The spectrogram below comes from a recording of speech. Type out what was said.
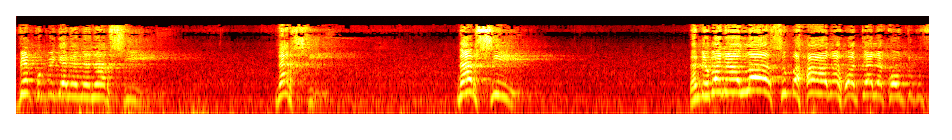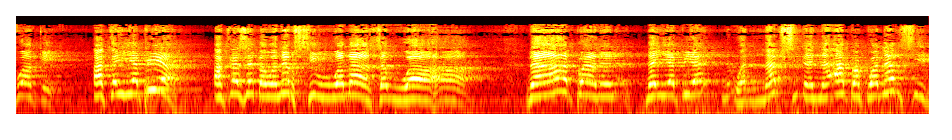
vya kupigana na nafsi. Nafsi. Nafsi na ndio maana Allah subhanahu wa ta'ala kwa utukufu wake akaiapia akasema wa nafsi wa ma sawaha. Na hapa na iapia wa nafsi na naapa kwa nafsi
